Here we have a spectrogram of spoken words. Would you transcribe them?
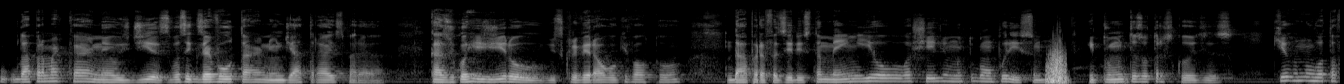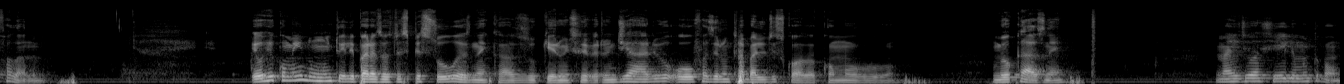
dá para marcar, né, os dias, se você quiser voltar né, um dia atrás para caso corrigir ou escrever algo que faltou, dá para fazer isso também e eu achei ele muito bom por isso e por muitas outras coisas que eu não vou estar tá falando. Eu recomendo muito ele para as outras pessoas, né, caso queiram escrever um diário ou fazer um trabalho de escola, como o meu caso, né? Mas eu achei ele muito bom.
